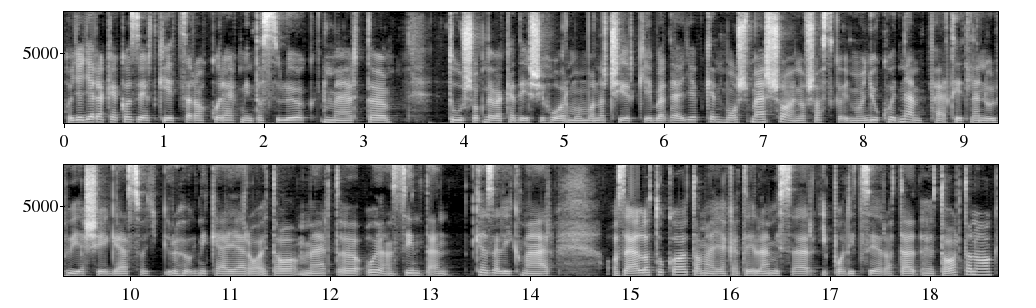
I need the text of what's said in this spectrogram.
hogy a gyerekek azért kétszer akkorák, mint a szülők, mert túl sok növekedési hormon van a csirkébe, de egyébként most már sajnos azt kell, hogy mondjuk, hogy nem feltétlenül hülyeség ez, hogy röhögni kell rajta, mert olyan szinten kezelik már az állatokat, amelyeket élelmiszer ipari célra tartanak,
